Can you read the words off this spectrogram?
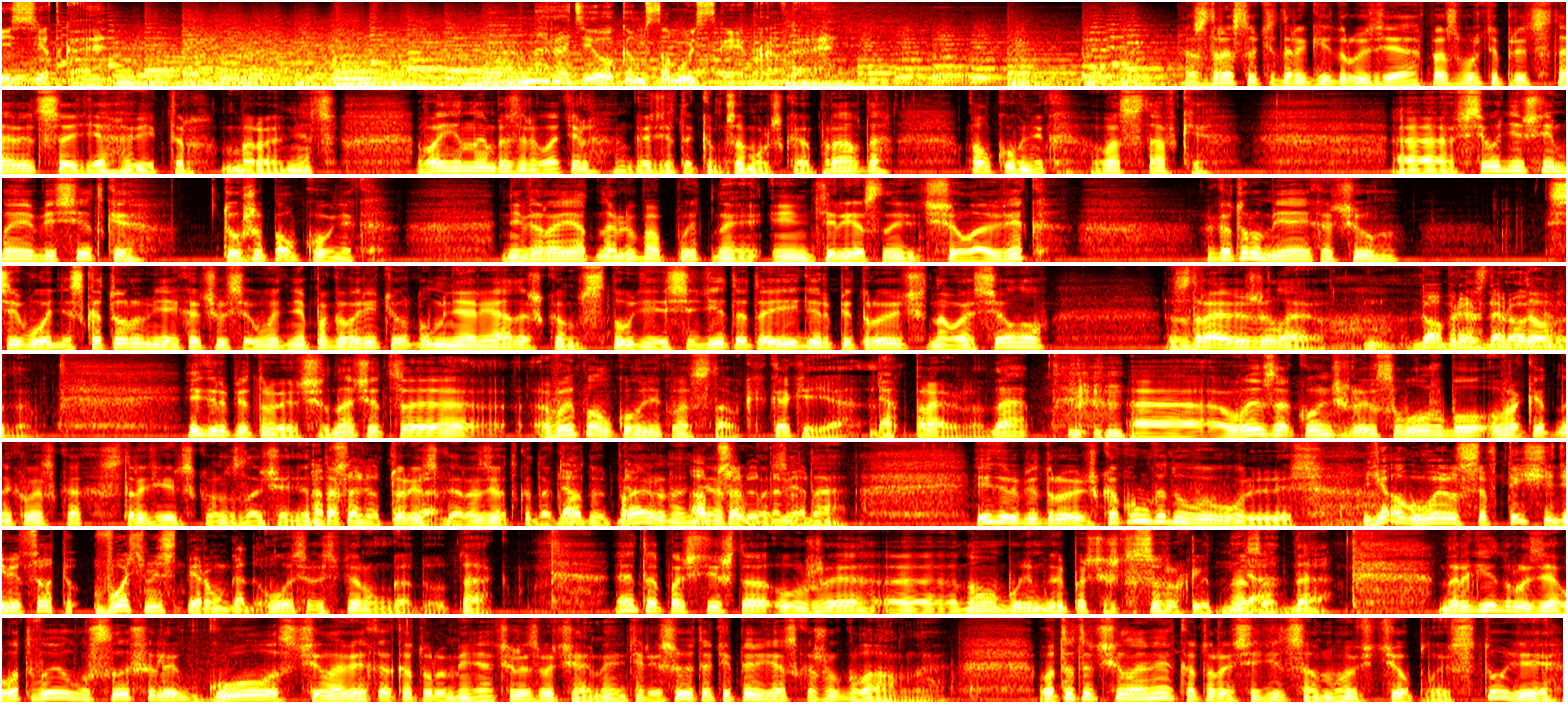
Беседка. На радио «Комсомольская правда». Здравствуйте, дорогие друзья. Позвольте представиться. Я Виктор Баранец, военный обозреватель газеты «Комсомольская правда», полковник в отставке. А в сегодняшней моей беседке тоже полковник. Невероятно любопытный и интересный человек, о котором я и хочу сегодня, с которым я и хочу сегодня поговорить. Вот у меня рядышком в студии сидит это Игорь Петрович Новоселов. Здравия желаю. Доброе здоровье. Доброе здоровье. Игорь Петрович, значит, э, вы полковник в отставке, как и я. Да. Правильно, да? Э, вы закончили службу в ракетных войсках стратегического назначения. Абсолютно Так турецкая правильно. разведка докладывает. Да, Правильно? да. Не Абсолютно ошибаюсь? верно. Да. Игорь Петрович, в каком году вы уволились? Я уволился в 1981 В году. 81 году. Так. Это почти что уже, э, ну, будем говорить, почти что 40 лет назад, да? да. Дорогие друзья, вот вы услышали голос человека, который меня чрезвычайно интересует, а теперь я скажу главное. Вот этот человек, который сидит со мной в теплой студии,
